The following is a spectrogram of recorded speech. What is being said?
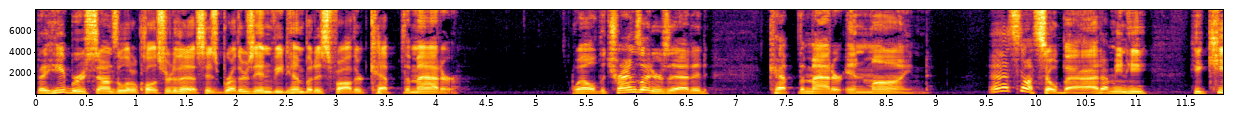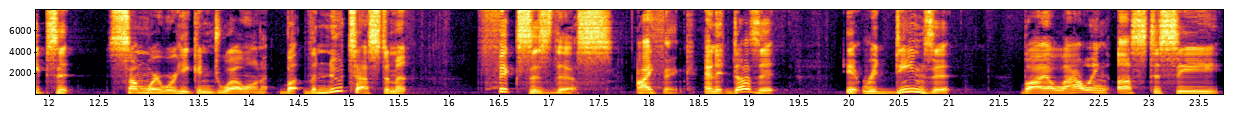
the Hebrew sounds a little closer to this. His brothers envied him, but his father kept the matter. Well, the translators added, kept the matter in mind. That's not so bad. I mean, he he keeps it somewhere where he can dwell on it. But the New Testament fixes this, I think. And it does it, it redeems it by allowing us to see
